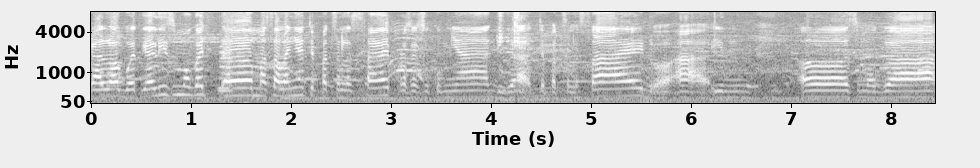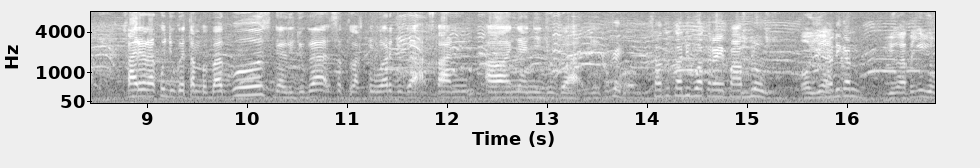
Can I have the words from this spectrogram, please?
Kalau buat Gali semoga eh, masalahnya cepat selesai, proses hukumnya juga cepat selesai. Doain eh, semoga karir aku juga tambah bagus. Gali juga setelah keluar juga akan eh, nyanyi juga gitu. Oke, satu tadi buat Ray Pablo. oh iya Tadi kan juga katanya juga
